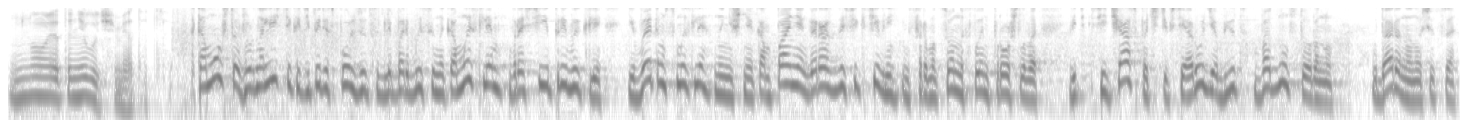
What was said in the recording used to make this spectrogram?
ну, это не лучший метод. К тому, что журналистика теперь используется для борьбы с инакомыслием, в России привыкли. И в этом смысле нынешняя кампания гораздо эффективнее информационных войн прошлого. Ведь сейчас почти все орудия бьют в одну сторону. Удары наносятся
